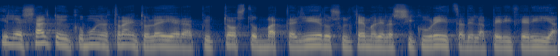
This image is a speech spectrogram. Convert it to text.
Il salto in Comune a Trento, lei era piuttosto battagliero sul tema della sicurezza della periferia.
